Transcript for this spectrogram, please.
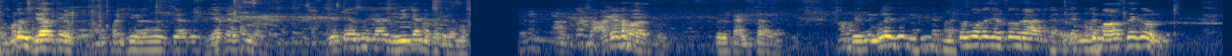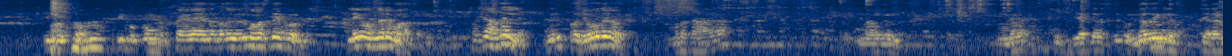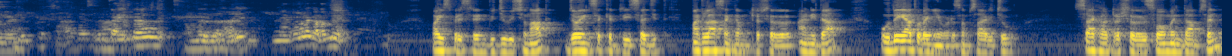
നമ്മുടെ വിദ്യാർത്ഥികൾക്ക് പഠിച്ചു വരുന്ന വിദ്യാർത്ഥി വിദ്യാഭ്യാസം വേണം. വിദ്യാഭ്യാസം ഇല്ലാതെ ജീവിക്കാൻ ഒക്കത്തില്ല ഭാഗത്ത് ഒരു കൈത്താക നിങ്ങൾ ഇത് ബുക്കെന്ന് പറഞ്ഞാൽ ചിലപ്പോൾ ഒരു മാസത്തേക്കേ ഉള്ളൂ. ഈ ബുക്കും ഈ ബുക്കും പേന എന്നൊക്കെ ഒരു മാസത്തേക്കേ ഉള്ളൂ. അല്ലെങ്കിൽ ഒന്നര മാസം. പക്ഷെ അതല്ല ഇതൊരു പ്രചോദനമാണ്. നമ്മുടെ ശാഖ നൽകുന്നത് നമ്മുടെ vice president Biju Viswanath joint secretary Sajith മഹിളാ സംഘം ട്രഷറർ അനിത ഉദയ തുടങ്ങിയവർ സംസാരിച്ചു. ശാഖ treasurer Soman Thomson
